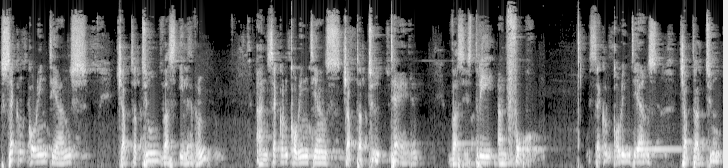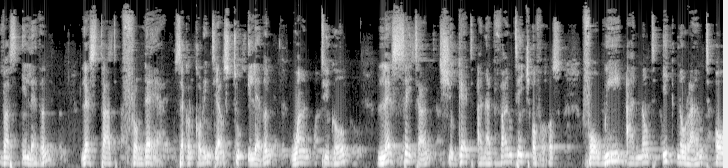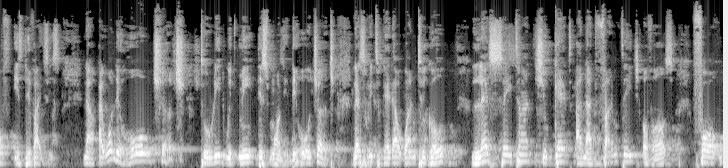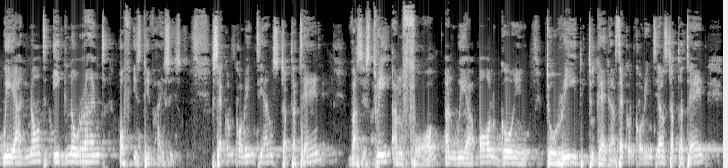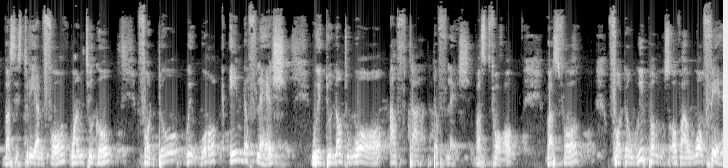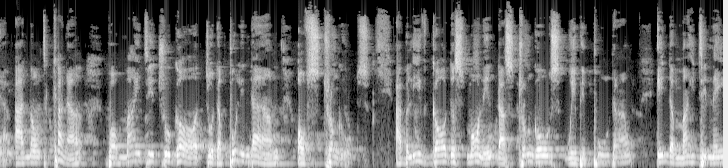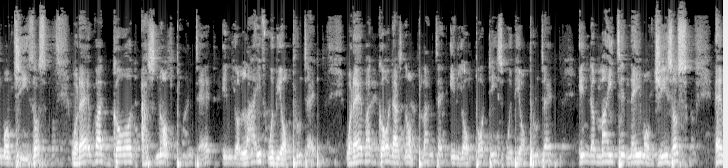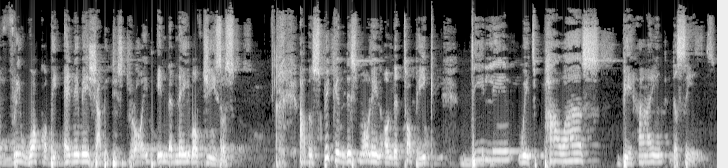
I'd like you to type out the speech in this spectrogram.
Second Corinthians chapter 2 verse 11 and Second Corinthians chapter 2 10 verses 3 and 4. Second Corinthians chapter 2 verse 11 let's start from there second corinthians 2 11 1 to go lest satan should get an advantage of us for we are not ignorant of his devices. Now, I want the whole church to read with me this morning. The whole church. Let's read together. One to go. Lest Satan should get an advantage of us, for we are not ignorant of his devices. Second Corinthians chapter 10 verses 3 and 4 and we are all going to read together. Second corinthians chapter 10 verses 3 and 4 one to go. For though we walk in the flesh we do not war after the flesh. Verse 4 verse 4 for the weapons of our warfare are not carnal but mighty through god to the pulling down of strongholds I believe God this morning that strongholds will be pulled down in the mighty name of Jesus. Whatever God has not planted in your life will be uprooted. Whatever God has not planted in your bodies will be uprooted in the mighty name of Jesus. Every work of the enemy shall be destroyed in the name of Jesus. I'll be speaking this morning on the topic dealing with powers behind the scenes.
